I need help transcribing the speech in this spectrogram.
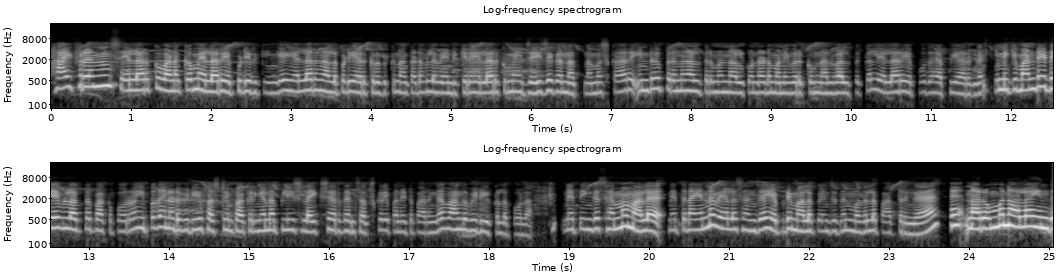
ஹாய் ஃப்ரெண்ட்ஸ் எல்லாருக்கும் வணக்கம். எல்லாரும் எப்படி இருக்கீங்க? எல்லோரும் நல்லபடியாக இருக்கிறதுக்கு நான் கடவுளை வேண்டிக்கிறேன். எல்லாருக்குமே ஜெய் ஜெகநாத். நமஸ்கார். இன்று பிறந்தநாள் திருமண நாள் கொண்டாடும் அனைவருக்கும் நல்வாழ்த்துக்கள். எல்லோரும் எப்போதும் ஹாப்பியாக இருங்க. இன்னைக்கு மண்டே டே விலாக் தான் பார்க்க போகிறோம் இப்போ தான் என்னோடய வீடியோ ஃபஸ்ட் டைம் பார்க்குறீங்கன்னா please like share then subscribe பண்ணிட்டு பாருங்கள் வாங்க வீடியோக்குள்ளே போகலாம் நேற்று இங்கே செம்ம மழை. நேற்று நான் என்ன வேலை செஞ்சேன்? எப்படி மழை பெஞ்சதுன்னு முதல்ல பார்த்துருங்க. நான் ரொம்ப நாளாக இந்த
